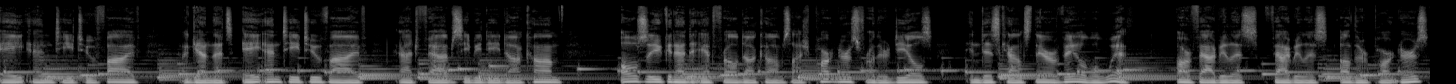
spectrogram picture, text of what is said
ANT25. Again, that's ANT25 at fabcbd.com. Also, you can head to antferrella.com slash partners for other deals and discounts there available with our fabulous, fabulous other partners.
